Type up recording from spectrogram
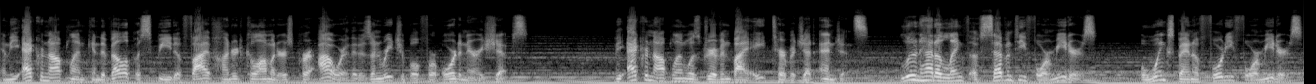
and the Ekranoplan can develop a speed of 500 kilometers per hour that is unreachable for ordinary ships. The Ekranoplan was driven by eight turbojet engines, Lun had a length of 74 meters, a wingspan of 44 meters,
